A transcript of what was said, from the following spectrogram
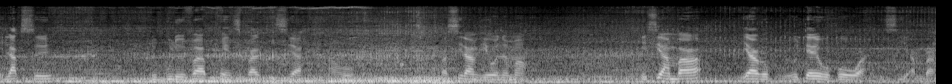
et l'axe, le boulevard principal ici là, en haut. Voici l'environnement. Ici en bas, il y a l'hôtel Rokowa, ici en bas.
